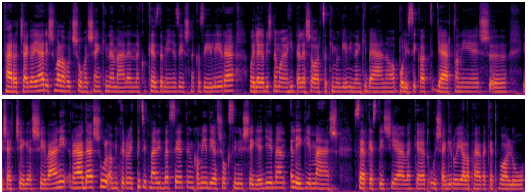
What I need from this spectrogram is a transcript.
fáradtsága jár, és valahogy soha senki nem áll ennek a kezdeményezésnek az élére, vagy legalábbis nem olyan hiteles arc, aki mögé mindenki beállna poliszikat gyártani és, és egységessé válni. Ráadásul, amit erről egy picit már itt beszéltünk, a média sokszínűség jegyében eléggé más szerkesztési elveket, újságírói alapelveket valló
